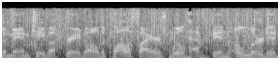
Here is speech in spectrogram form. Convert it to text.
the Man Cave upgrade. All the qualifiers will have been alerted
